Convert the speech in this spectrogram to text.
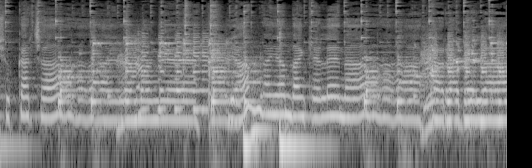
biyav şukar çayla mange Yandan kelena karabela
